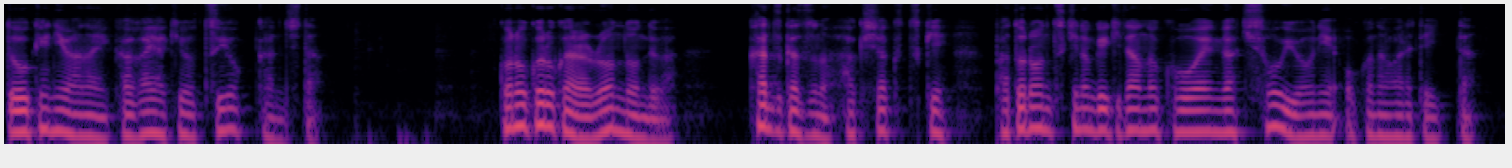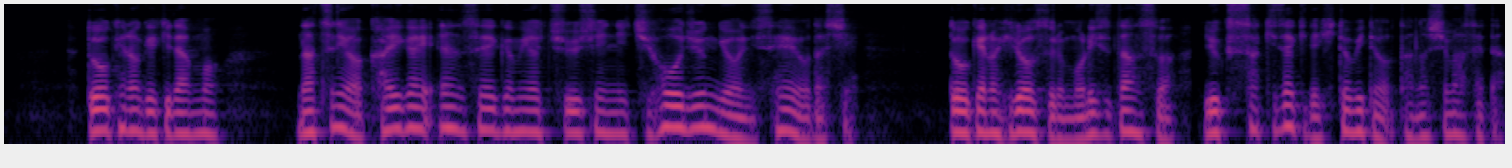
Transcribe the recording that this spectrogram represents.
同家にはない輝きを強く感じた。この頃からロンドンでは、数々の伯爵付き、パトロン付きの劇団の公演が競うように行われていった。同家の劇団も夏には海外遠征組を中心に地方巡業に精を出し、道家の披露するモリスダンスは行く先々で人々を楽しませた。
